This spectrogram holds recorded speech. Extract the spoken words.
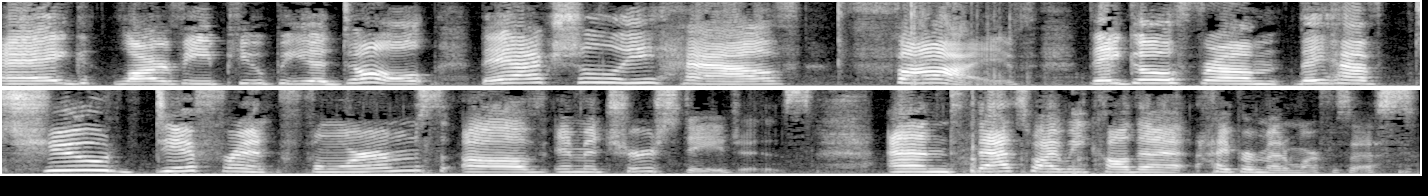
egg, larvae, pupae, adult, they actually have five. They go from, they have two different forms of immature stages. And that's why we call that hypermetamorphosis.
